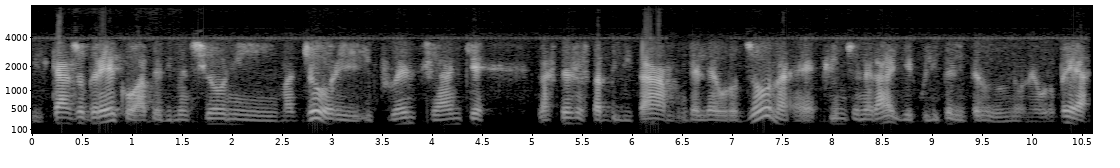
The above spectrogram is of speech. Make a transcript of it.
il caso greco abbia dimensioni maggiori, influenzi anche la stessa stabilità dell'Eurozona e più in generale gli equilibri all'interno dell'Unione Europea.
